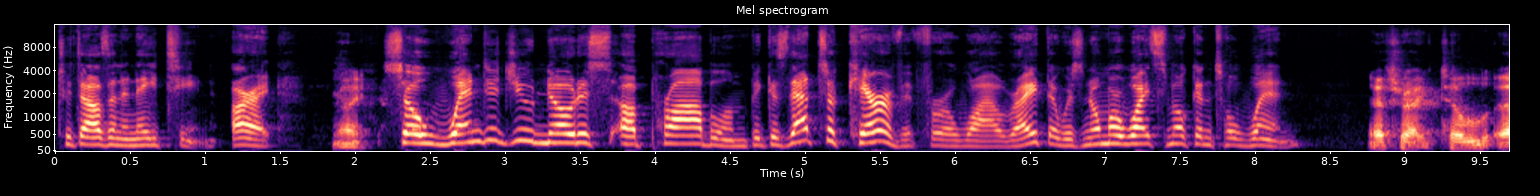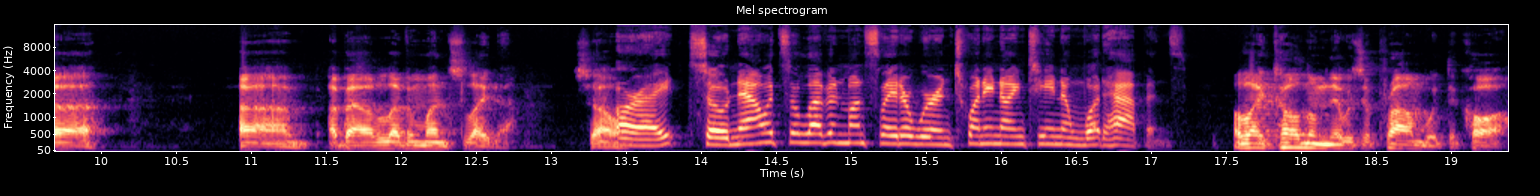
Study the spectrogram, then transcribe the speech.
2018. All right. Right. So when did you notice a problem? Because that took care of it for a while, right? There was no more white smoke until when? That's right. Till uh, um, about 11 months later. So, All right. So now it's 11 months later. We're in 2019, and what happens? well, I told him there was a problem with the car,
